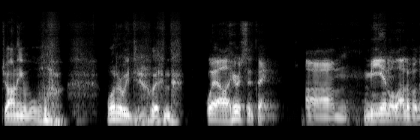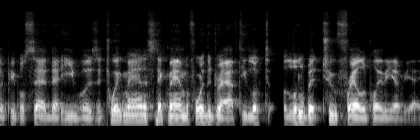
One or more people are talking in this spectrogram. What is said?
Johnny, what are we doing? Well, here's the thing. Um, me and a lot of other people said that he was a twig man, a stick man before the draft. He looked a little bit too frail to play the NBA.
